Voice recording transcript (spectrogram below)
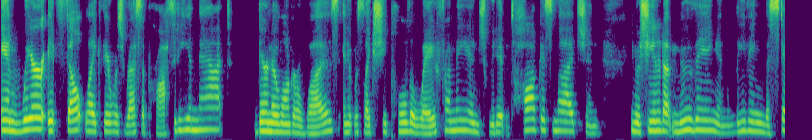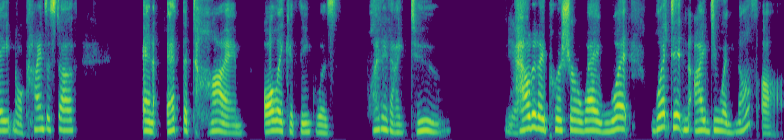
And where it felt like there was reciprocity in that, there no longer was. And it was like she pulled away from me and we didn't talk as much. And you know, she ended up moving and leaving the state and all kinds of stuff. And at the time, all I could think was, what did I do? Yeah. How did I push her away? What what didn't I do enough of?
